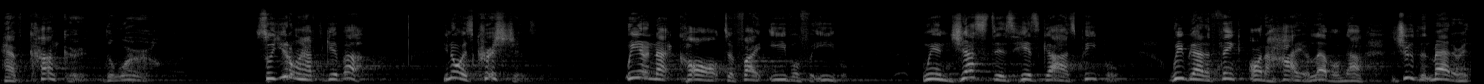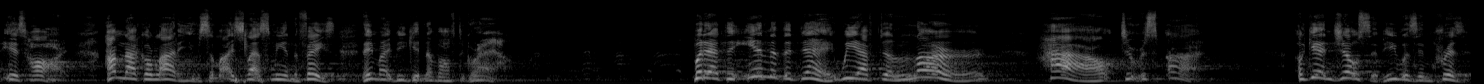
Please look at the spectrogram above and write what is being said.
have conquered the world. So you don't have to give up. You know, as Christians, we are not called to fight evil for evil. When justice hits God's people, we've got to think on a higher level. Now, the truth of the matter is, it's hard. I'm not going to lie to you. If somebody slaps me in the face, they might be getting them off the ground. But at the end of the day, we have to learn how to respond. Again, Joseph, he was in prison.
